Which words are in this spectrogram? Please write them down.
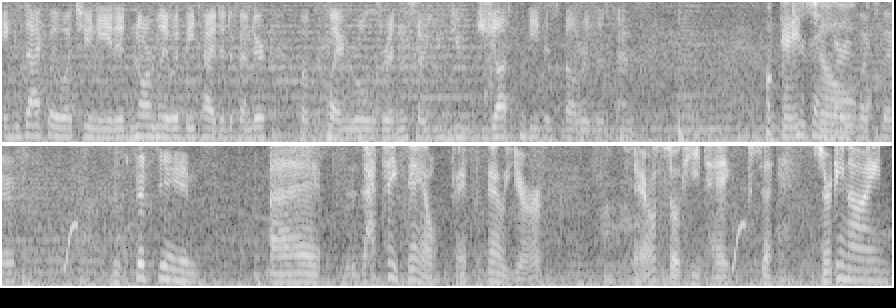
exactly what you needed. Normally it would be tied to defender, but playing rules written, so you do just beat his spell resistance. Okay, Here comes my so reflex save. It's 15. uh, that's a fail fa- failure. There, so he takes uh, 39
